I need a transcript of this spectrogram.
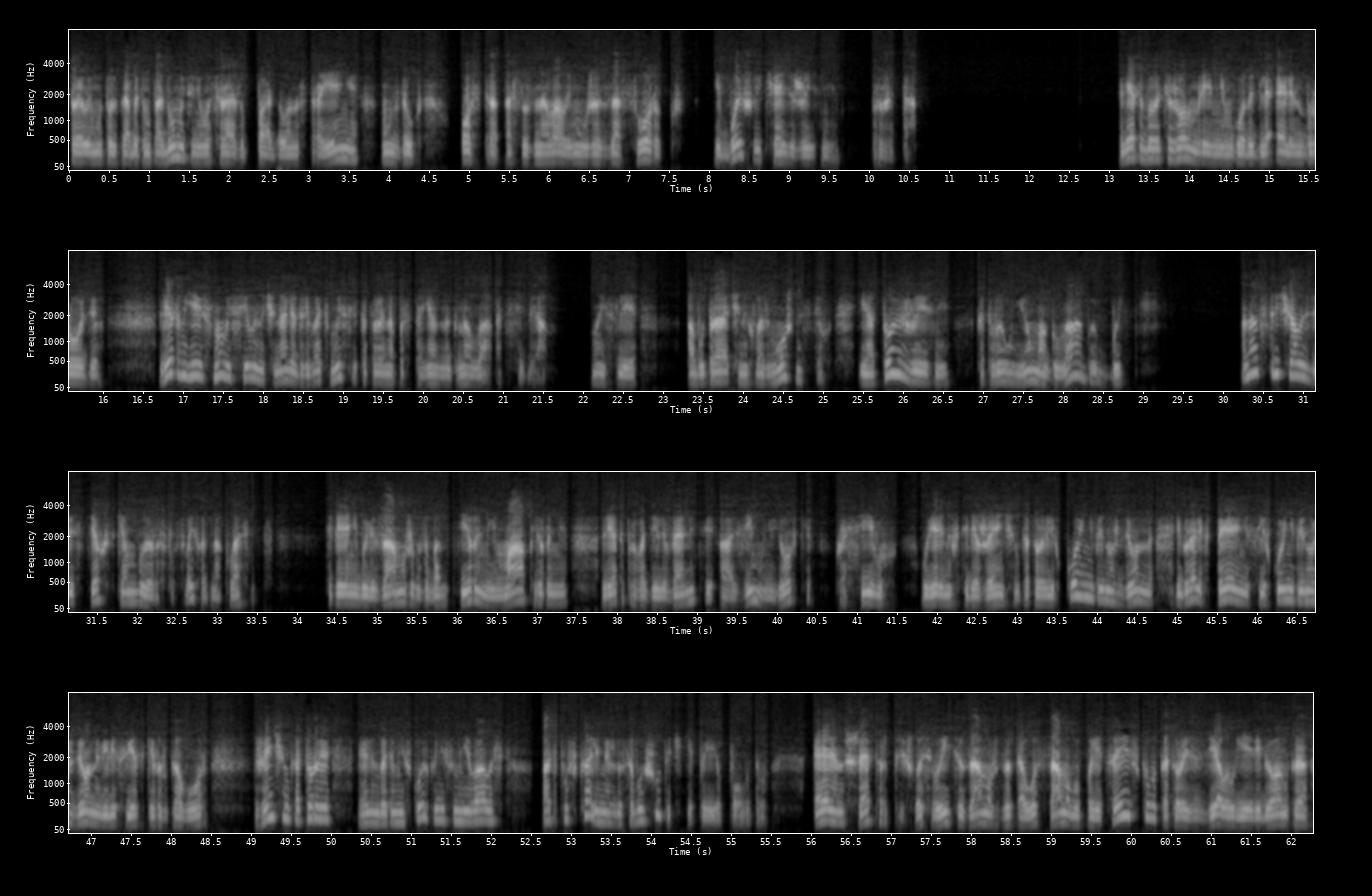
Стоило ему только об этом подумать, у него сразу падало настроение, он вдруг остро осознавал ему уже за сорок, и большая часть жизни прожита. Лето было тяжелым временем года для Эллен Броди. Летом ей с новой силой начинали одолевать мысли, которые она постоянно гнала от себя. Мысли об утраченных возможностях и о той жизни, которая у нее могла бы быть. Она встречала здесь тех, с кем выросла, своих одноклассниц. Теперь они были замужем за банкирами и маклерами, лето проводили в Эмити, а зиму в Нью-Йорке, красивых, уверенных в себе женщин, которые легко и непринужденно играли в теннис, легко и непринужденно вели светский разговор, женщин, которые, Эллен в этом нисколько не сомневалась, отпускали между собой шуточки по ее поводу. Эллен Шепард пришлось выйти замуж за того самого полицейского, который сделал ей ребенка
